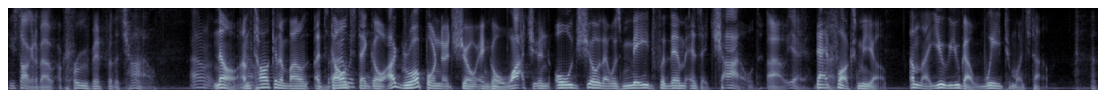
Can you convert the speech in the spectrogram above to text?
He's talking about improvement for the child. I don't know. No. I'm talking about what I was adults that saying. go, I grew up on that show and go watch an old show that was made for them as a child. Oh yeah. yeah. That Right. fucks me up. I'm like, you you got way too much time.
